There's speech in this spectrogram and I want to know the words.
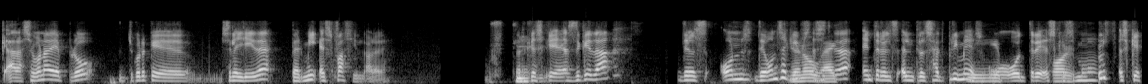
que a la segona de Pro, jo crec que ser el Lleida, per mi, és fàcil ara. Hosti, Perquè és que has de quedar dels 11, de 11 Jo equips, no veig. quedar entre els, entre els 7 primers, Sí, o entre, és que és molt, és que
